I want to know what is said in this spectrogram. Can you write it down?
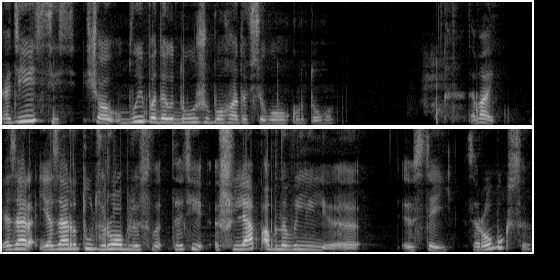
Надіятись, що випаде дуже багато всього крутого. Давай. Я зараз, я зараз тут зроблю свої шляп обновили е, е, цей це робокси.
